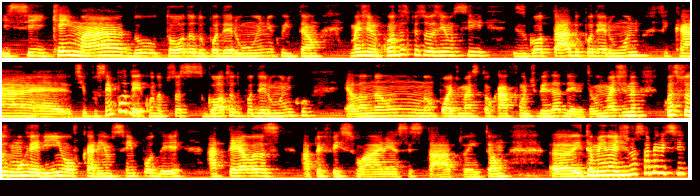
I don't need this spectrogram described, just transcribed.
e se queimar do toda do poder único. Então, imagina quantas pessoas iam se esgotar do poder único, ficar é, tipo sem poder. Quando a pessoa se esgota do poder único, ela não não pode mais tocar a fonte verdadeira. Então imagina quantas pessoas morreriam ou ficariam sem poder até elas aperfeiçoarem essa estátua. Então, uh, e também a gente não saberia se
